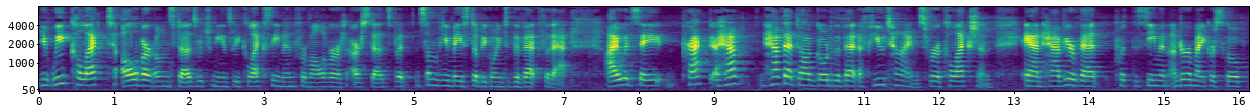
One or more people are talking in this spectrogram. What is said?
you, we collect all of our own studs, which means we collect semen from all of our, our studs, but some of you may still be going to the vet for that. I would say practice, have have that dog go to the vet a few times for a collection and have your vet put the semen under a microscope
